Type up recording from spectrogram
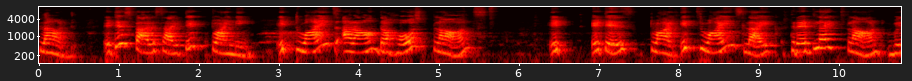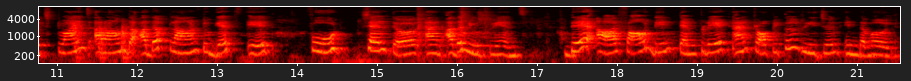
plant. It is parasitic twining. It twines around the host plants. It, it is twine. It twines like thread-like plant which twines around the other plant to get it food, shelter and other nutrients. They are found in temperate and tropical region in the world.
